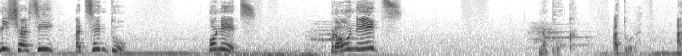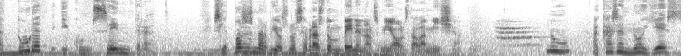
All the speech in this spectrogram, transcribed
Misha, sí, et sento. On ets? Però on ets? No puc. Atura't. Atura't i concentra't. Si et poses nerviós no sabràs d'on venen els miols de la Misha. No, a casa no hi és.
